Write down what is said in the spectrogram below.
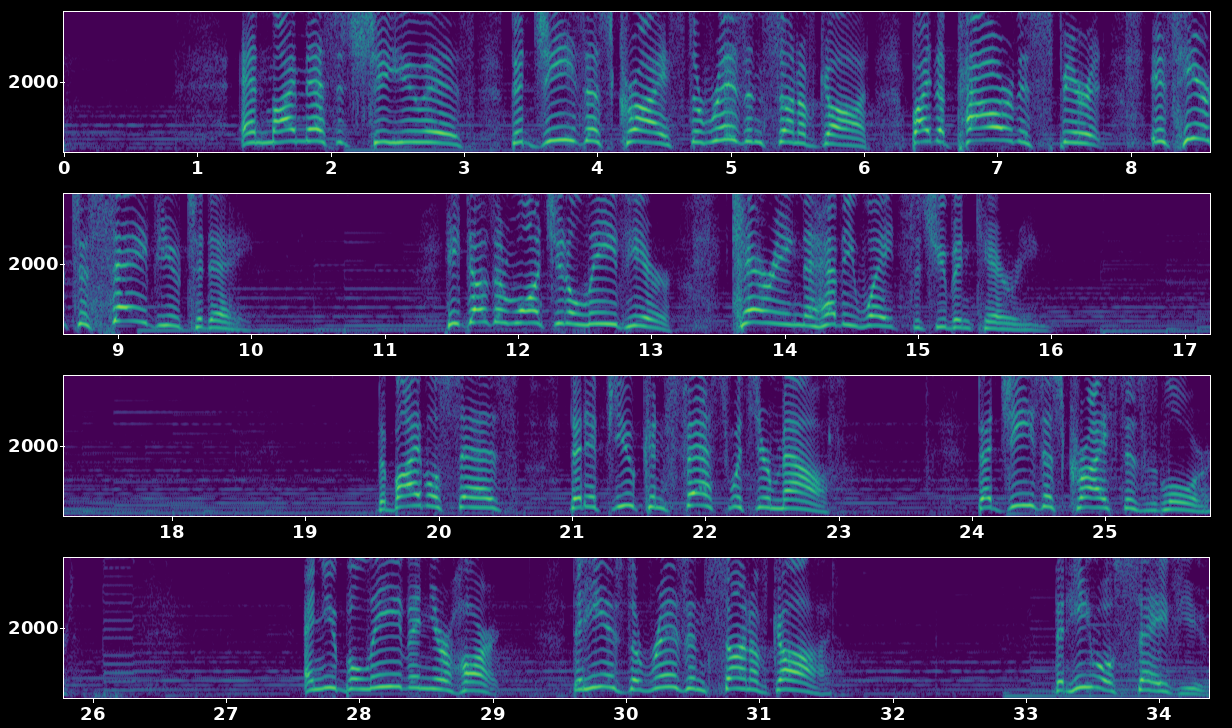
And my message to you is that Jesus Christ, the risen Son of God, by the power of His Spirit, is here to save you today. He doesn't want you to leave here carrying the heavy weights that you've been carrying. The Bible says that if you confess with your mouth that Jesus Christ is Lord, and you believe in your heart that He is the risen Son of God, that He will save you.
